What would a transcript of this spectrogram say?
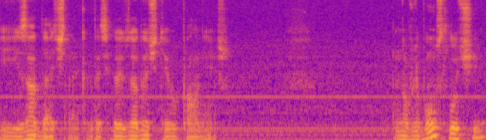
и задачная, когда тебе дают задачу, ты ее выполняешь. Но в любом случае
